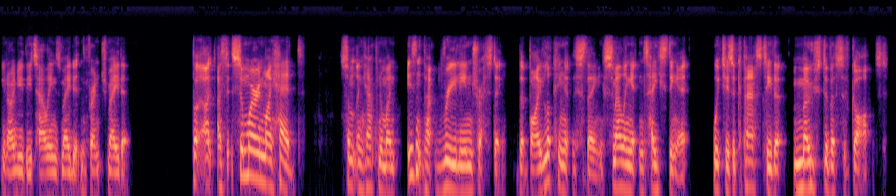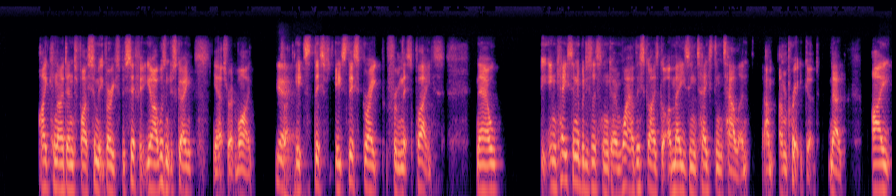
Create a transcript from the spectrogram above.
you know, I knew the Italians made it and French made it. But I, I th- somewhere in my head, something happened and went, isn't that really interesting? That by looking at this thing, smelling it and tasting it, which is a capacity that most of us have got, I can identify something very specific. You know, I wasn't just going, yeah, it's red wine. Yeah. It's this, it's this grape from this place. Now, in case anybody's listening going, wow, this guy's got amazing tasting talent, I'm, I'm pretty good. No, I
